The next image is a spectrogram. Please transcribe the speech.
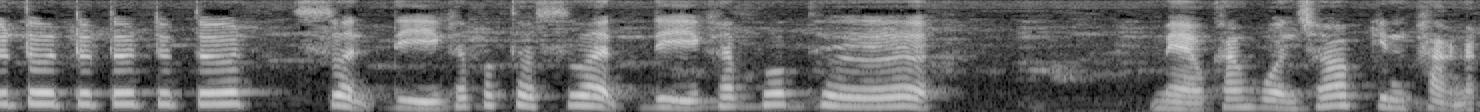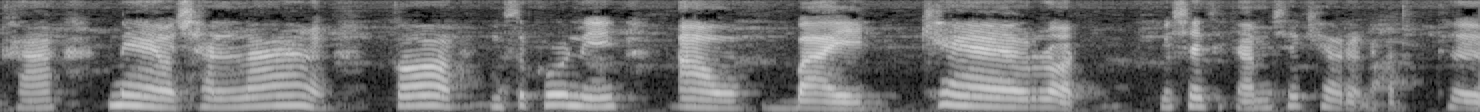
ตูดตูดตูดตูดตูดตูดสวัสดีครับพวกเธอสวัสดีครับพวกเธอ แมวข้างบนชอบกินผักนะคะ แมวชั้นล่าง ก็เมื่อสักครู่นี้เอาใบแครอทไม่ใช่สิคะไม่ใช่แครอทนะครับเธอ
